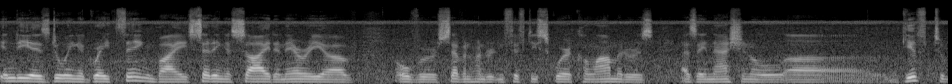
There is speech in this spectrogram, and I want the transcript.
India is doing a great thing by setting aside an area of over 750 square kilometers as a national uh, gift to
